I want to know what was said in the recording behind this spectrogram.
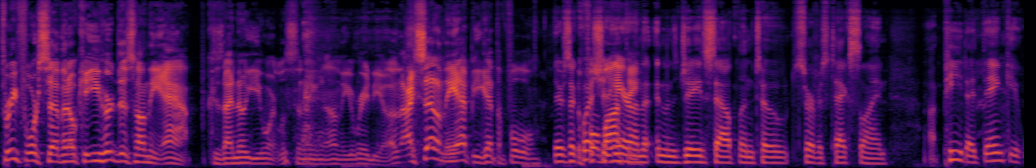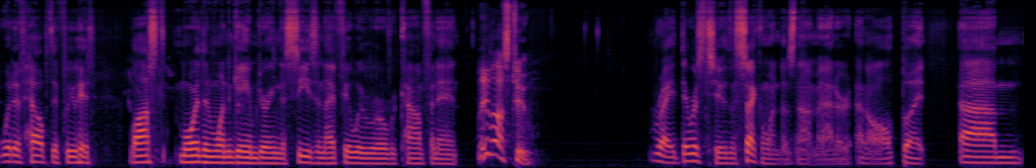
Three four seven. Okay, you heard this on the app because I know you weren't listening on the radio. I said on the app you got the full. There's a the question here on the, in the Jade Southland Tow Service text line. Uh, Pete, I think it would have helped if we had lost more than one game during the season. I feel we were overconfident. They lost two. Right, there was two. The second one does not matter at all. But um,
